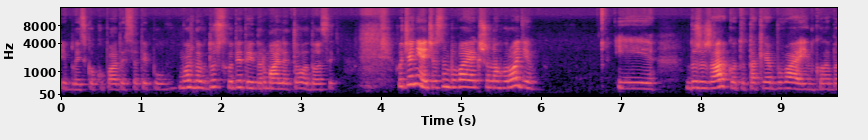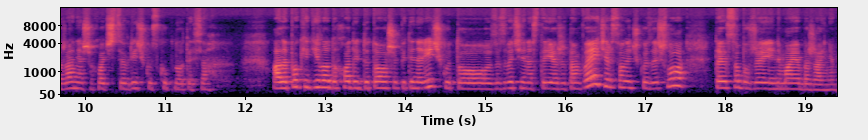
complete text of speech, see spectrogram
і близько купатися. Типу, можна в душ сходити і нормально, того досить. Хоча ні, чесно буває, якщо на городі і дуже жарко, то таке буває інколи бажання, що хочеться в річку скупнутися. Але поки діло доходить до того, щоб піти на річку, то зазвичай настає вже там вечір, сонечко зайшло, та й особо вже і немає бажання.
